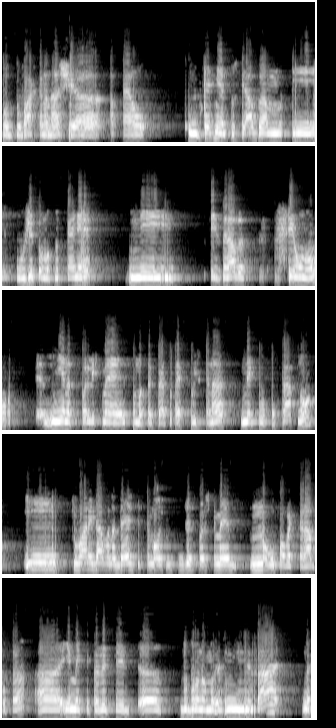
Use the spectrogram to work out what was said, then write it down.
отзоваха на нашия апел. Техният ентусиазъм и положително отношение ни изненада силно. Ние надхвърлихме сумата, която бе поискана неколкократно и това ни дава надежда, че може да свършим много повече работа, а, имайки предвид, че добронамереността на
